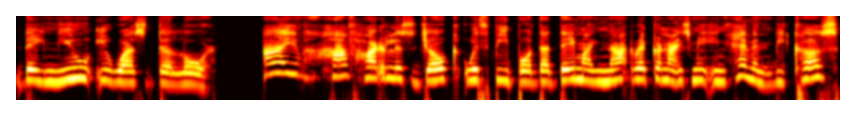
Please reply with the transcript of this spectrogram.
They knew it was the Lord. I half heartedly joke with people that they might not recognize me in heaven because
